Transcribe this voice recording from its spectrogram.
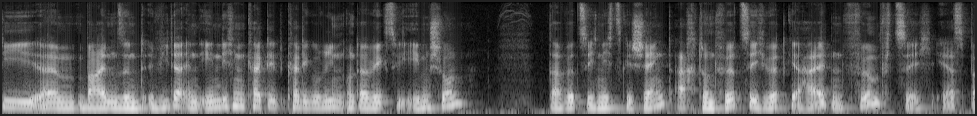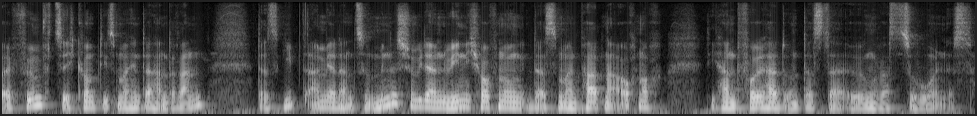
Die ähm, beiden sind wieder in ähnlichen Kategorien unterwegs wie eben schon. Da wird sich nichts geschenkt, 48 wird gehalten, 50, erst bei 50 kommt diesmal Hinterhand ran. Das gibt einem ja dann zumindest schon wieder ein wenig Hoffnung, dass mein Partner auch noch die Hand voll hat und dass da irgendwas zu holen ist.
